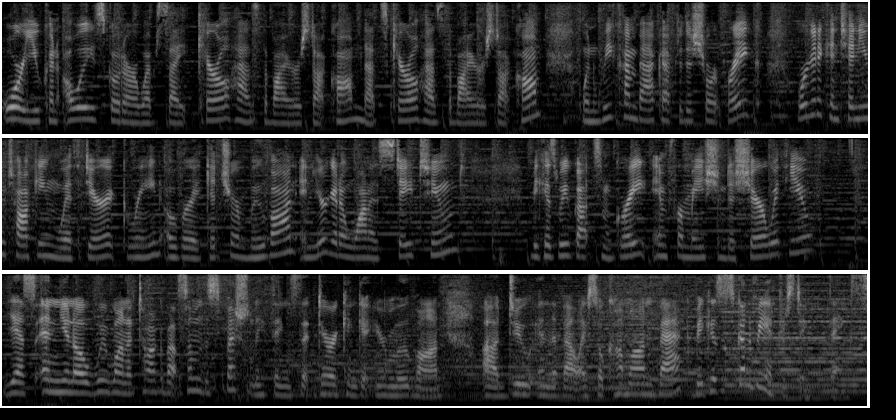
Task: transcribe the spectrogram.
Or you can always go to our website, carolhasthebuyers.com. That's carolhasthebuyers.com. When we come back after this short break, we're going to continue talking with Derek Greene over at Get Your Move On, and you're going to want to stay tuned because we've got some great information to share with you. Yes, and you know we want to talk about some of the specialty things that Derek can get your move on uh, do in the valley. So come on back because it's going to be interesting. Thanks.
